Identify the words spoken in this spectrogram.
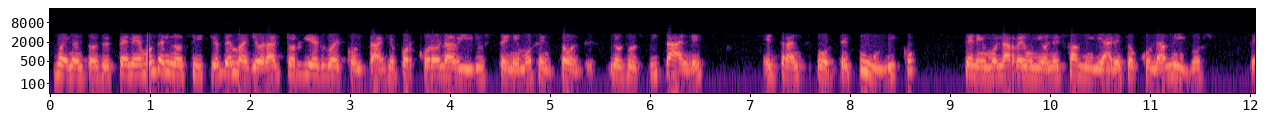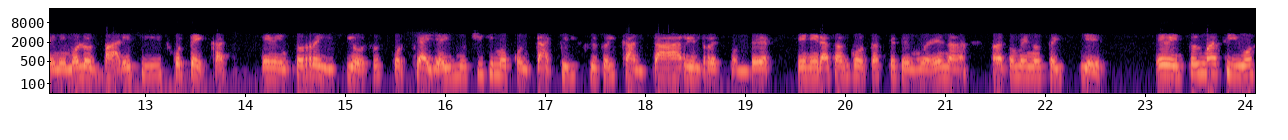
Bueno, entonces tenemos en los sitios de mayor alto riesgo de contagio por coronavirus, tenemos entonces los hospitales, el transporte público, tenemos las reuniones familiares o con amigos, tenemos los bares y discotecas, eventos religiosos, porque ahí hay muchísimo contacto, incluso el cantar, el responder, genera esas gotas que se mueven a más o menos seis pies. Eventos masivos,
